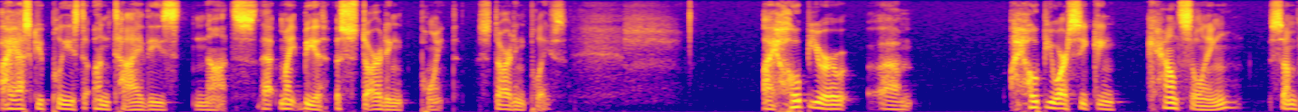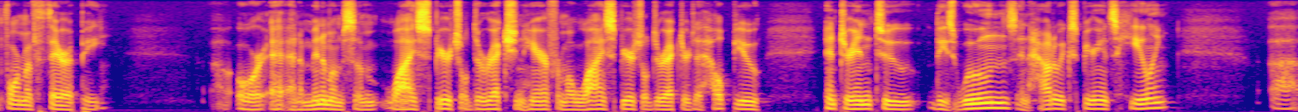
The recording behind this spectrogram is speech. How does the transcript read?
I ask you please to untie these knots. That might be a, a starting point, starting place. I hope you're, um, I hope you are seeking counseling, some form of therapy, uh, or at a minimum, some wise spiritual direction here from a wise spiritual director to help you enter into these wounds and how to experience healing. Uh,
